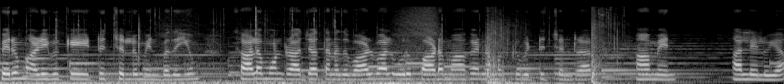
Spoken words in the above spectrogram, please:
பெரும் அழிவுக்கே இட்டுச் செல்லும் என்பதையும் சாலமோன் ராஜா தனது வாழ்வால் ஒரு பாடமாக நமக்கு விட்டுச் சென்றார். ஆமேன். அல்லேலுயா.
